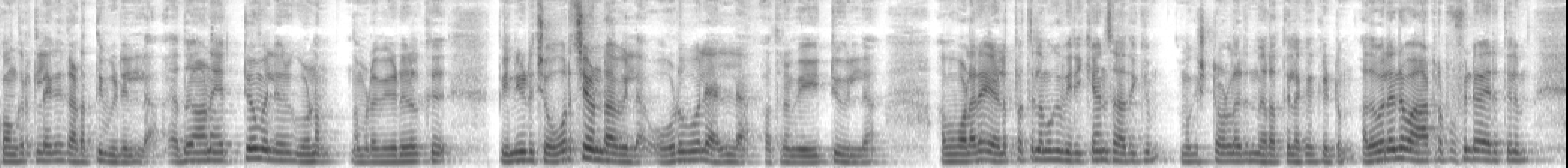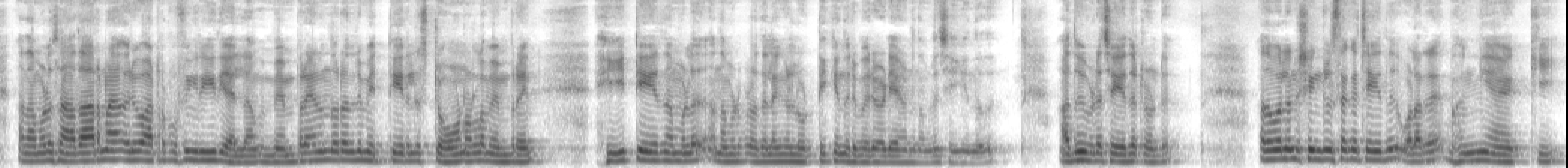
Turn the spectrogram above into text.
കോൺക്രീറ്റിലേക്ക് കടത്തി വിടില്ല അതാണ് ഏറ്റവും വലിയൊരു ഗുണം നമ്മുടെ വീടുകൾക്ക്. പിന്നീട് ചോർച്ച ഉണ്ടാവില്ല. ഓട് പോലെ അല്ല അത്ര വെയിറ്റും ഇല്ല. അപ്പോൾ വളരെ എളുപ്പത്തിൽ നമുക്ക് വിരിക്കാൻ സാധിക്കും. നമുക്ക് ഇഷ്ടമുള്ള ഒരു നിറത്തിലൊക്കെ കിട്ടും. അതുപോലെ തന്നെ വാട്ടർ പ്രൂഫിന്റെ കാര്യത്തിലും നമ്മൾ സാധാരണ ഒരു വാട്ടർ പ്രൂഫിങ് രീതിയല്ല. മെംബ്രെയിൻ എന്ന് പറയുന്നൊരു മെറ്റീരിയൽ സ്റ്റോണുള്ള മെംബ്രെയിൻ ഹീറ്റ് ചെയ്ത് നമ്മൾ നമ്മുടെ പ്രതലങ്ങളിൽ ഒട്ടിക്കുന്ന ഒരു പരിപാടിയാണ് നമ്മൾ ചെയ്യുന്നത്. അതും ഇവിടെ ചെയ്തിട്ടുണ്ട്. അതുപോലെ തന്നെ ഷിംഗിൾസൊക്കെ ചെയ്ത് വളരെ ഭംഗിയാക്കി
